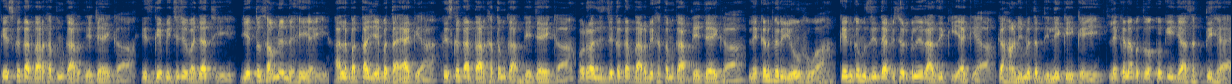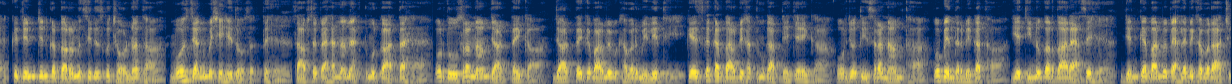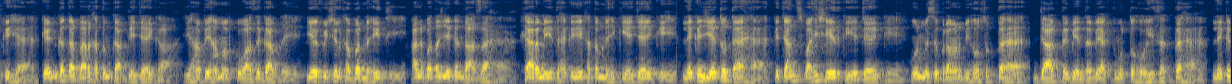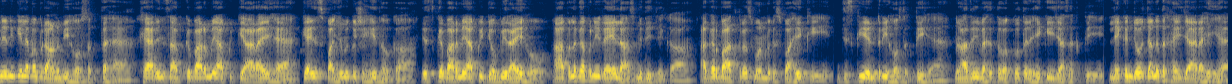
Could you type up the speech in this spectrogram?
कि इसका करदार खत्म कर दिया जाएगा इसके पीछे जो वजह थी, ये तो सामने नहीं आई। अलबत्ता ये बताया गया कि इसका करदार खत्म कर दिया जाएगा? और अलीजे का करदार भी खत्म कर दिया जाएगा। लेकिन फिर यूँ हुआ कि इनको मजीद एपिसोड के लिए राज़ी किया गया। कहानी में तब्दीली की गई। लेकिन अब तो की जा सकती है कि जिन जिन करदारों ने सीरीज़ को छोड़ना था, वो इस जंग में शहीद हो सकते हैं। सबसे पहला नाम अख्तमुर का आता है, और दूसरा नाम जाटते का। जाटते के बारे में भी खबर मिली थी कि इसका करदार भी खत्म कर दिया जाएगा। और जो तीसरा नाम था, वो बेंदरबे का था। ये तीनों करदार ऐसे हैं, जिनके बारे में पहले भी खबर आ चुकी है। कि इनका करदार खत्म कर दिया जाएगा। यहाँ पे हम आपको वाजे कर दें, ये ऑफिशियल खबर नहीं थी। अलबत् ये एक अंदाज़ा है। खैर, उम्मीद है की ये खत्म नहीं किए जाएँगे। लेकिन ये तो तय है की चंद सिपाही शहीद किए जाएँगे। उनमें से प्राण भी हो सकता है। जागते भी अंदर भी अख्तमुर तो हो ही सकता है। लेकिन इनके अलावा प्राण भी हो सकता है। खैर, इन सब के बारे में आपकी क्या राय है? क्या इन सिपाहियों में कोई शहीद होगा? इसके बारे में आपकी जो भी राय हो, आप लोग अपनी राय लाजमी दीजिएगा। अगर बात करें उस्मान के सिपाही की, जिसकी एंट्री हो सकती है। नादरी वैसे तो तो नहीं की जा सकती। लेकिन जो जंग दिखाई जा रही है।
